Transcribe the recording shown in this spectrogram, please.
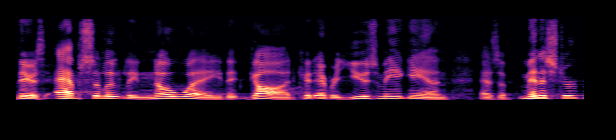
there's absolutely no way that God could ever use me again as a minister,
